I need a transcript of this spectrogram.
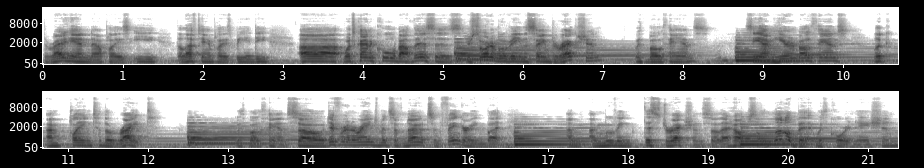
the right hand now plays E, the left hand plays B and D. Uh, what's kind of cool about this is you're sort of moving in the same direction with both hands. See, I'm here in both hands. Look, I'm playing to the right with both hands. So different arrangements of notes and fingering, but I'm, I'm moving this direction. So that helps a little bit with coordination.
